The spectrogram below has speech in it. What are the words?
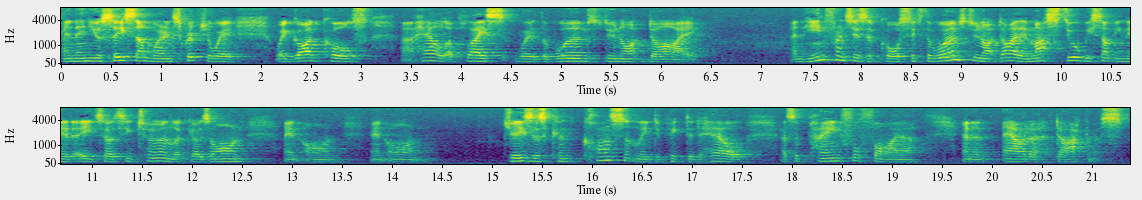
And then you'll see somewhere in Scripture where, where God calls uh, hell a place where the worms do not die. And the inference is, of course, if the worms do not die, there must still be something there to eat. So it's eternal, it goes on and on and on. Jesus constantly depicted hell as a painful fire and an outer darkness.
